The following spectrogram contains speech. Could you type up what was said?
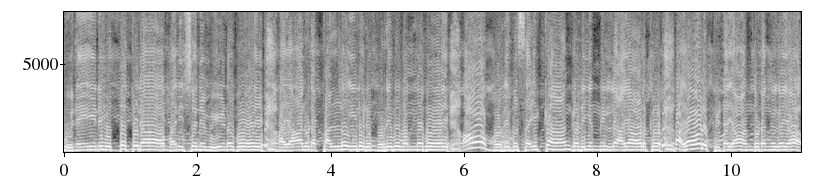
ഹുനൈന് യുദ്ധത്തിൽ ആ മനുഷ്യന് വീണുപോയി അയാളുടെ പള്ളയിൽ ഒരു മുറിവ് വന്നുപോയി. ആ മുറിവ് സഹിക്കാൻ കഴിയുന്നില്ല അയാൾക്ക്. അയാൾ പിടയാൻ തുടങ്ങുകയാ.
